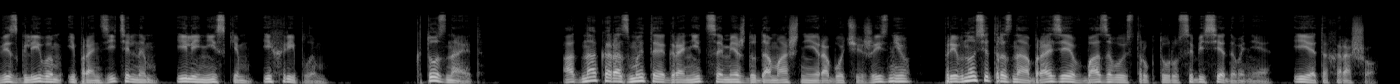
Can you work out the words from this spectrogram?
визгливым и пронзительным или низким и хриплым. Кто знает. Однако размытая граница между домашней и рабочей жизнью привносит разнообразие в базовую структуру собеседования, и это хорошо.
